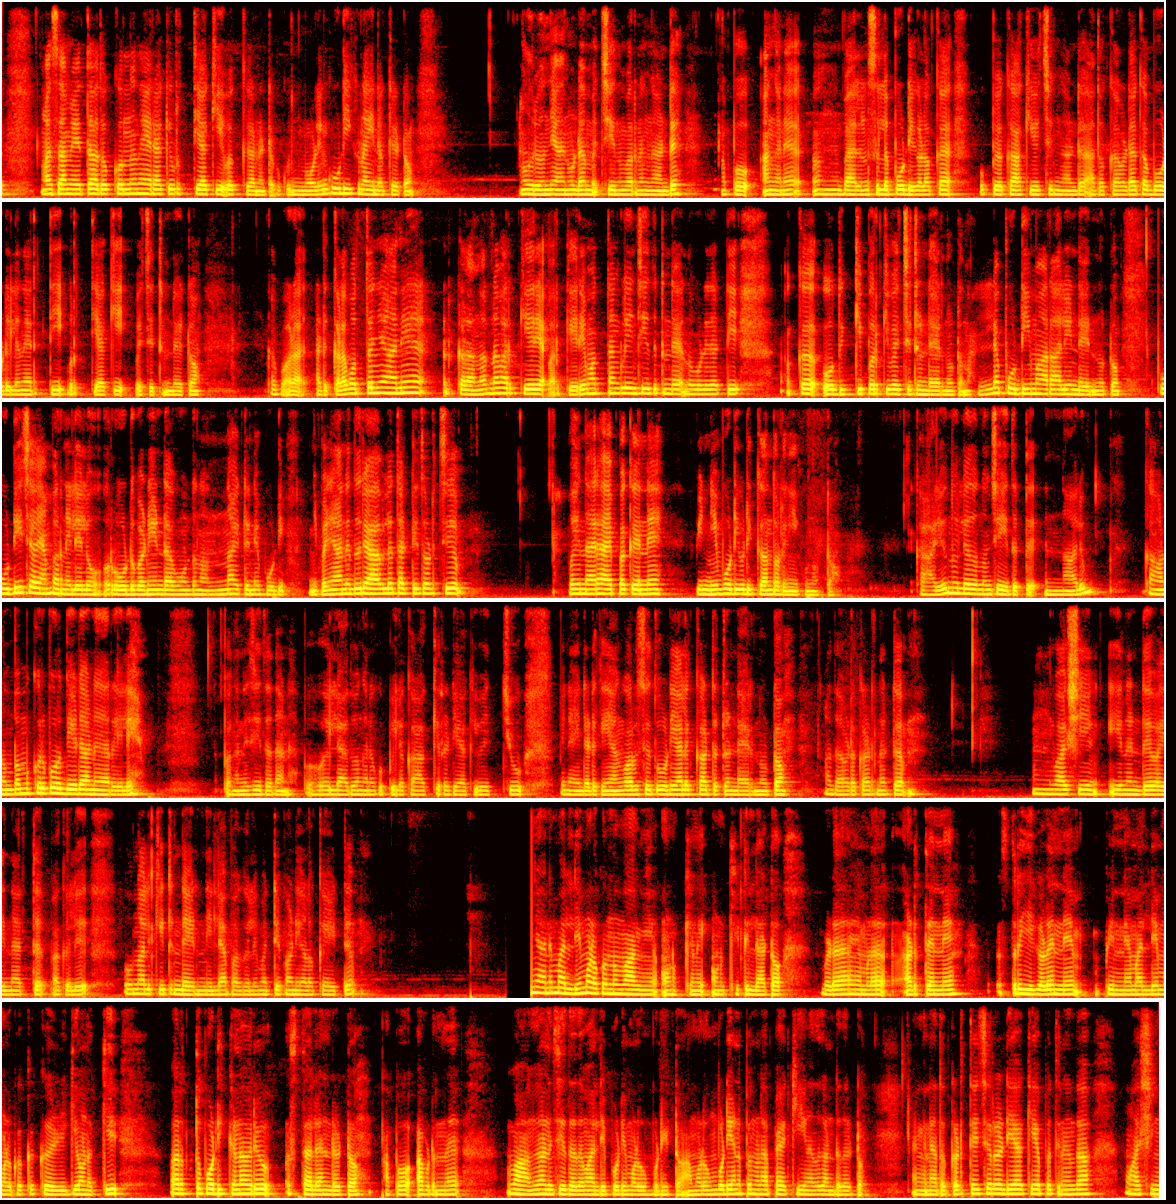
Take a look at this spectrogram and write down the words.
ആ സമയത്ത് അതൊക്കെ ഒന്ന് നേരാക്കി വൃത്തിയാക്കി വെക്കുകയാണ് കേട്ടോ. അപ്പോൾ കുഞ്ഞുമോളിയും കൂടിയിരിക്കണം അതിനൊക്കെ കേട്ടോ. ഓരോന്ന് ഞാനും ഉടമ്പച്ചി എന്ന് പറഞ്ഞങ്ങാണ്ട് അപ്പോൾ അങ്ങനെ ബാലൻസ് ഉള്ള പൊടികളൊക്കെ കുപ്പിയൊക്കെ ആക്കി വെച്ചിങ്ങാണ്ട് അതൊക്കെ അവിടെ കബോർഡിൽ നിരത്തി വൃത്തിയാക്കി വെച്ചിട്ടുണ്ട് കേട്ടോ. അപ്പോൾ അടുക്കള മൊത്തം ഞാൻ അടുക്കള എന്ന് പറഞ്ഞാൽ വർക്ക് ഏരിയ വർക്ക് ഏരിയ മൊത്തം ക്ലീൻ ചെയ്തിട്ടുണ്ടായിരുന്നു. പൊടി തട്ടി ഒക്കെ ഒതുക്കി പെറുക്കി വെച്ചിട്ടുണ്ടായിരുന്നു കേട്ടോ നല്ല പൊടി മാറാലി ഉണ്ടായിരുന്നു കേട്ടോ പൊടി ഞാൻ പറഞ്ഞില്ലല്ലോ റോഡ് പണി ഉണ്ടാവുകൊണ്ട് നന്നായിട്ട് തന്നെ പൊടി. ഇനിയിപ്പോൾ ഞാനിത് രാവിലെ തട്ടി തുടച്ച് വൈകുന്നേരം ആയപ്പോഴൊക്കെ തന്നെ പിന്നെയും പൊടി പിടിക്കാൻ തുടങ്ങിയിരിക്കുന്നു കേട്ടോ കാര്യമൊന്നുമില്ല അതൊന്നും ചെയ്തിട്ട്. എന്നാലും കാണുമ്പോൾ നമുക്കൊരു പൊറുതിയിടാണ് അറിയില്ലേ അപ്പോൾ അങ്ങനെ ചെയ്തതാണ്. അപ്പോൾ എല്ലാതും അങ്ങനെ കുപ്പിയിലൊക്കെ ആക്കി റെഡിയാക്കി വെച്ചു. പിന്നെ അതിന്റെ ഇടയ്ക്ക് ഞാൻ കുറച്ച് തുണി അലക്കാട്ടിട്ടുണ്ടായിരുന്നു കേട്ടോ. അതവിടെ കിടന്നിട്ട് വാഷ് ചെയ്യുന്നുണ്ട് വൈകുന്നേരത്ത്. പകൽ ഒന്നും അലക്കിയിട്ടുണ്ടായിരുന്നില്ല. പകൽ മറ്റേ പണികളൊക്കെ ആയിട്ട്. ഞാൻ മല്ലിയും മുളകൊന്നും വാങ്ങി ഉണക്കണി ഉണക്കിയിട്ടില്ല കേട്ടോ. ഇവിടെ നമ്മൾ അടുത്ത് തന്നെ സ്ത്രീകൾ തന്നെ പിന്നെ മല്ലിയും മുളകൊക്കെ കഴുകി ഉണക്കി വറുത്ത് പൊടിക്കണ ഒരു സ്ഥലമുണ്ട് കേട്ടോ അപ്പോൾ അവിടുന്ന് വാങ്ങുകയാണ് ചെയ്തത് മല്ലിപ്പൊടി മുളകും പൊടി കേട്ടോ ആ മുളകും പൊടിയാണ് ഇപ്പോൾ നിങ്ങൾ ആ പാക്ക് ചെയ്യണത് കണ്ടത് കേട്ടോ അങ്ങനെ അതൊക്കെ എടുത്ത് വെച്ച് റെഡിയാക്കി അപ്പത്തിന് ഇതാ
